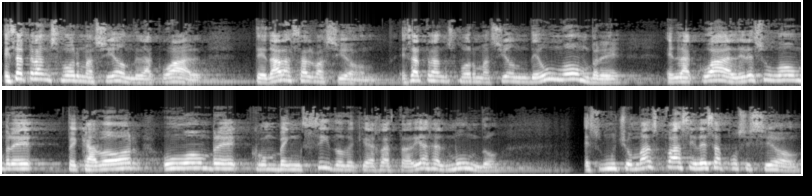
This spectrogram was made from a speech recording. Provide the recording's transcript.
Esa transformación de la cual te da la salvación, esa transformación de un hombre en la cual eres un hombre pecador, un hombre convencido de que arrastrarías al mundo, es mucho más fácil esa posición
